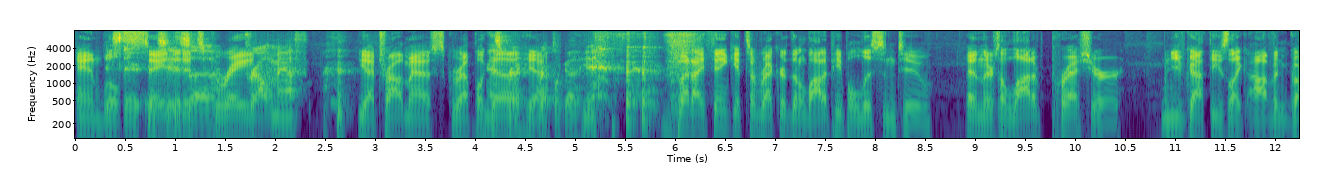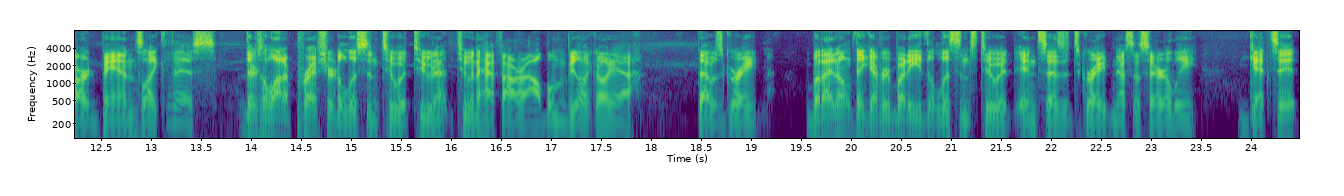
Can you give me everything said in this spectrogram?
and will their, say it's his, that it's uh, great. Trout math. yeah, Trout mask replica. Re- yeah. Replica, yeah. but I think it's a record that a lot of people listen to, and there's a lot of pressure when you've got these like avant-garde bands like this there's a lot of pressure to listen to a two two and a half hour album and be like oh yeah that was great. But i don't think everybody that listens to it and says it's great necessarily gets it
